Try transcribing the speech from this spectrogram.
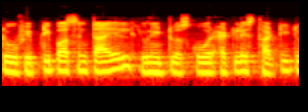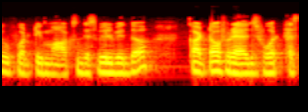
to 50 percentile you need to score at least 30 to 40 marks. This will be the cutoff range for S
